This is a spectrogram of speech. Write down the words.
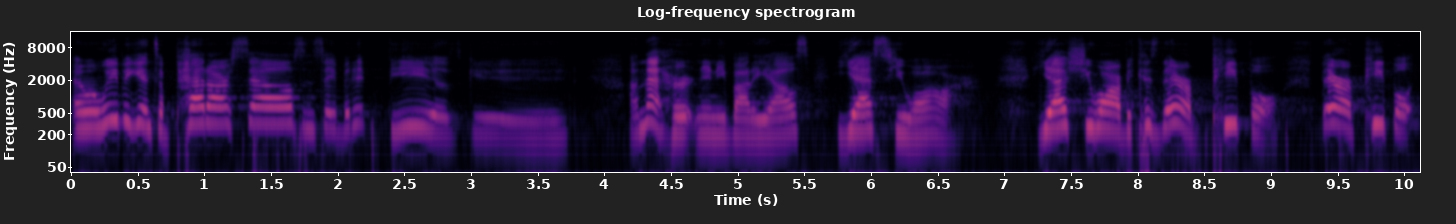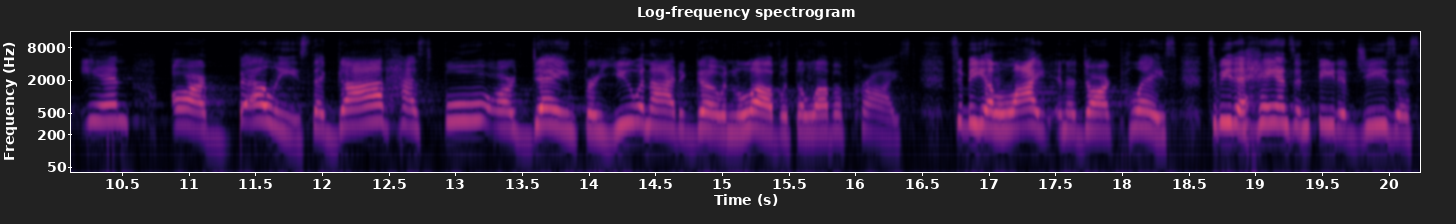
And when we begin to pet ourselves and say, but it feels good, I'm not hurting anybody else, yes, you are. Yes, you are, because there are people, there are people in our bellies that God has foreordained for you and I to go in love with the love of Christ, to be a light in a dark place, to be the hands and feet of Jesus.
